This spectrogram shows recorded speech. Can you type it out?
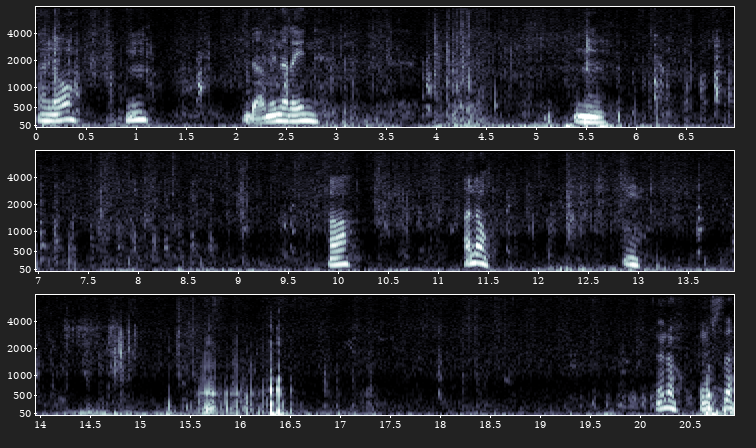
Ano? Hmm? Dami na rin. Hmm. Ha? Ano? Hmm. Ano? Kumusta?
